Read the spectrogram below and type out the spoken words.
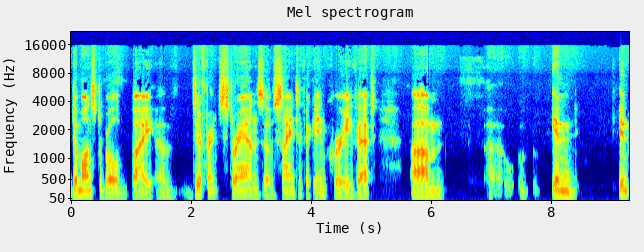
demonstrable by uh, different strands of scientific inquiry that um, uh, in in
